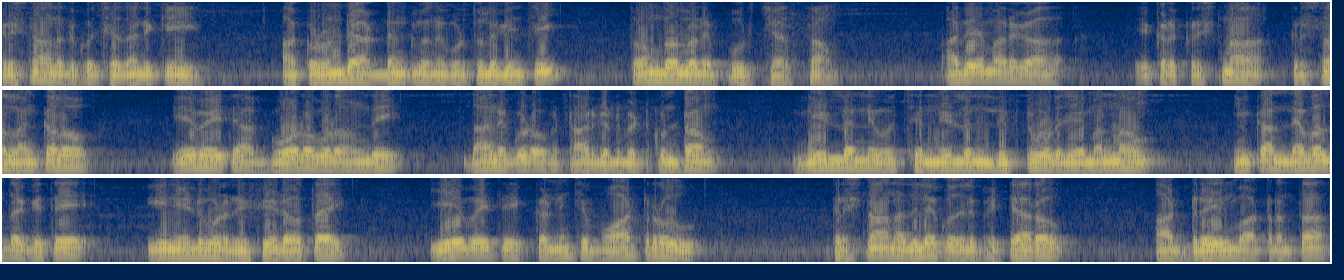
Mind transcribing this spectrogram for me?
కృష్ణానదికి వచ్చేదానికి అక్కడుండే అడ్డంకులను కూడా తొలగించి తొందరలోనే పూర్తి చేస్తాం. అదే మరిగా ఇక్కడ కృష్ణ కృష్ణ లంకలో ఏవైతే ఆ గోడ కూడా ఉంది దానికి కూడా ఒక టార్గెట్ పెట్టుకుంటాం. నీళ్ళన్నీ వచ్చే నీళ్ళని లిఫ్ట్ కూడా చేయమన్నాం. ఇంకా లెవెల్ తగ్గితే ఈ నీళ్ళు కూడా రిసీడ్ అవుతాయి. ఏవైతే ఇక్కడి నుంచి వాటరు కృష్ణా నదిలోకి వదిలిపెట్టారో ఆ డ్రైన్ వాటర్ అంతా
